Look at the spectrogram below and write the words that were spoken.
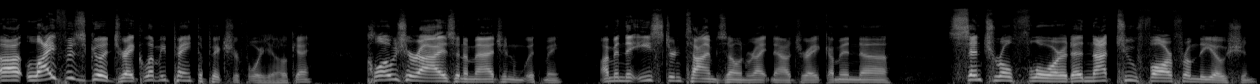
Uh, life is good, Drake. Let me paint the picture for you, okay? Close your eyes and imagine with me. I'm in the Eastern time zone right now, Drake. I'm in uh, Central Florida, not too far from the ocean,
